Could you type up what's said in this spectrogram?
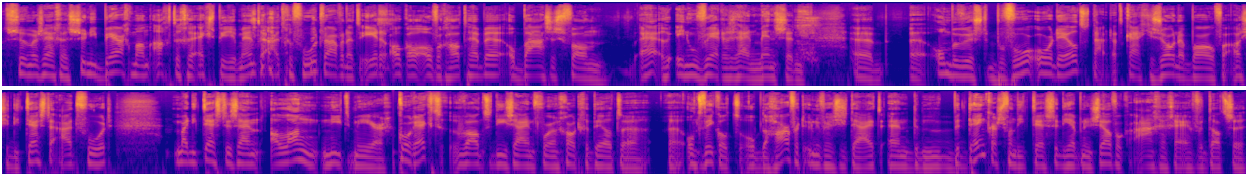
zullen we zeggen, Sunny Bergman-achtige experimenten uitgevoerd. Waar we het eerder ook al over gehad hebben. Op basis van hè, in hoeverre zijn mensen eh, eh, onbewust bevooroordeeld. Nou, dat krijg je zo naar boven als je die testen uitvoert. Maar die testen zijn allang niet meer correct. Want die zijn voor een groot gedeelte eh, ontwikkeld op de Harvard Universiteit. En de bedenkers van die testen die hebben nu zelf ook aangegeven dat ze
